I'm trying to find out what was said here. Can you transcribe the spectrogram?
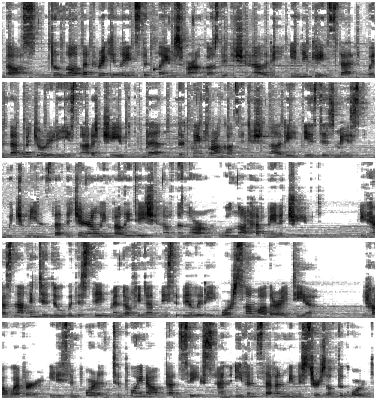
Thus, the law that regulates the claims for unconstitutionality indicates that when that majority is not achieved, then the claim for unconstitutionality is dismissed, which means that the general invalidation of the norm will not have been achieved. It has nothing to do with the statement of inadmissibility or some other idea. However, it is important to point out that six and even seven ministers of the court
